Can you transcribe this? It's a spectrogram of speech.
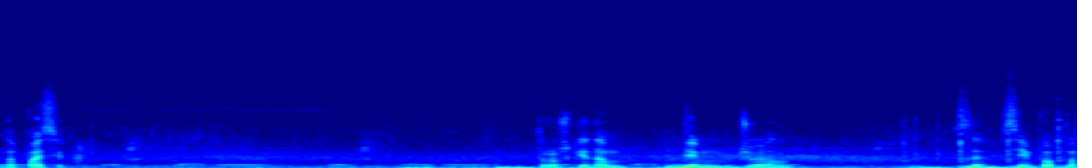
на пасіку. Трошки дам дим бджолам. Все, всім па-па.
